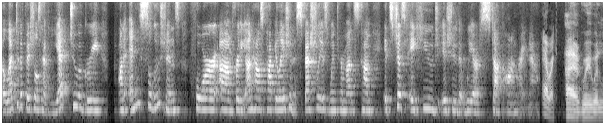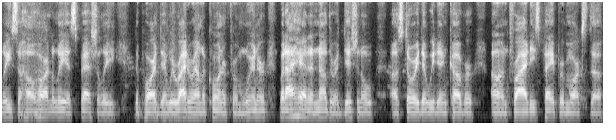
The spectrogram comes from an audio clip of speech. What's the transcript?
Elected officials have yet to agree on any solutions for um, for the unhoused population, especially as winter months come. It's just a huge issue that we are stuck on right now. Eric, I agree with Lisa wholeheartedly, especially the part that we're right around the corner from winter. But I had another additional uh, story that we didn't cover on Friday's paper marks the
